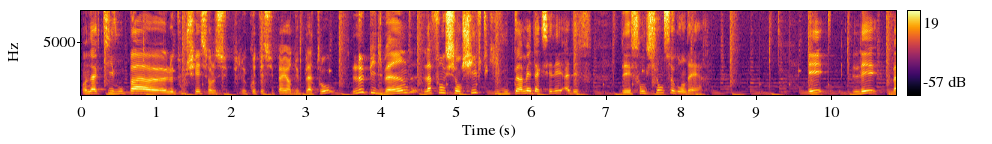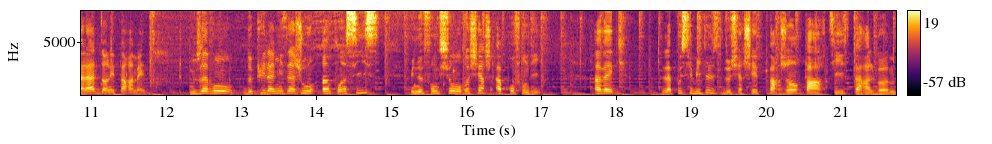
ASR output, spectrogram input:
on active ou pas euh, le toucher sur le, côté supérieur du plateau, le pitch bend, la fonction shift qui vous permet d'accéder à des fonctions secondaires et les balades dans les paramètres. Nous avons, depuis la mise à jour 1.6, une fonction recherche approfondie avec la possibilité de chercher par genre, par artiste, par album,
